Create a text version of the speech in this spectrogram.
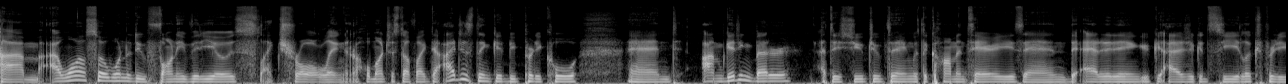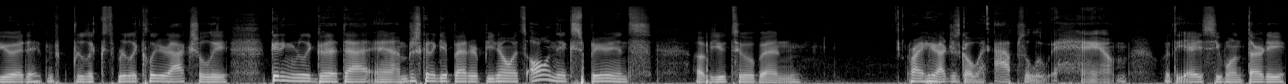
um, I also want to do funny videos like trolling and a whole bunch of stuff like that. I just think it'd be pretty cool, and I'm getting better at this YouTube thing with the commentaries and the editing. You, as you can see, it looks pretty good. It looks really clear, actually. I'm getting really good at that, and I'm just gonna get better. But, you know, it's all in the experience of YouTube, and right here, I just go absolute ham with the AC-130.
